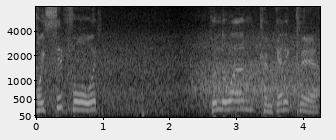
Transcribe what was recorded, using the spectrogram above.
Hoists it forward. Gundogan can get it clear.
